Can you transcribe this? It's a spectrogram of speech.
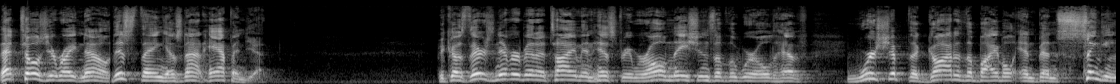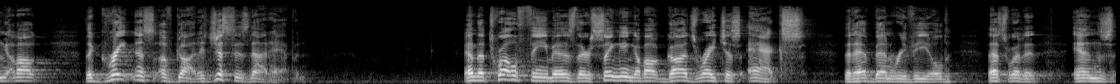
That tells you right now, this thing has not happened yet. Because there's never been a time in history where all nations of the world have worshiped the God of the Bible and been singing about the greatness of God. It just has not happened. And the 12th theme is they're singing about God's righteous acts that have been revealed. That's what it ends.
